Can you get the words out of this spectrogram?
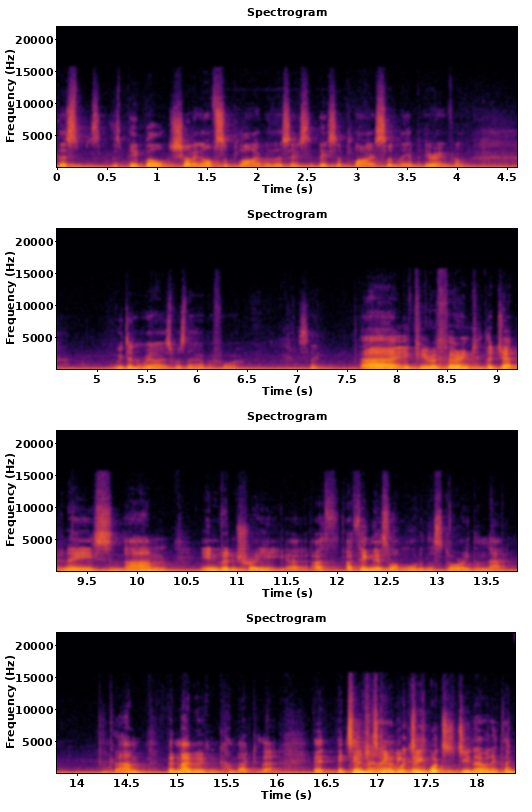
There's there's people shutting off supply, but there seems to be supply suddenly appearing from we didn't realize was there before. So Uh, if you're referring to the Japanese Mm. um, inventory, uh, I, th- I think there's a lot more to the story than that. Okay. Um, but maybe we can come back to that. It, it's No, no, no, interesting what, do you, what do you know anything?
